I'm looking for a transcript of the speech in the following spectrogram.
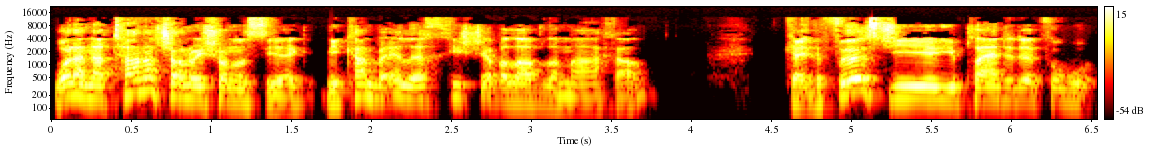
What a natana shan rishon l'sieg mikan ve'elech chishev alav lamachal. Okay, the first year you planted it for wood,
